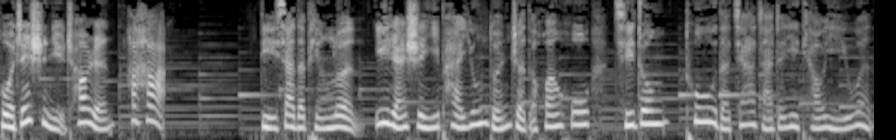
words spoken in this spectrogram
我真是女超人，哈哈。底下的评论依然是一派拥趸者的欢呼，其中突兀的夹杂着一条疑问：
